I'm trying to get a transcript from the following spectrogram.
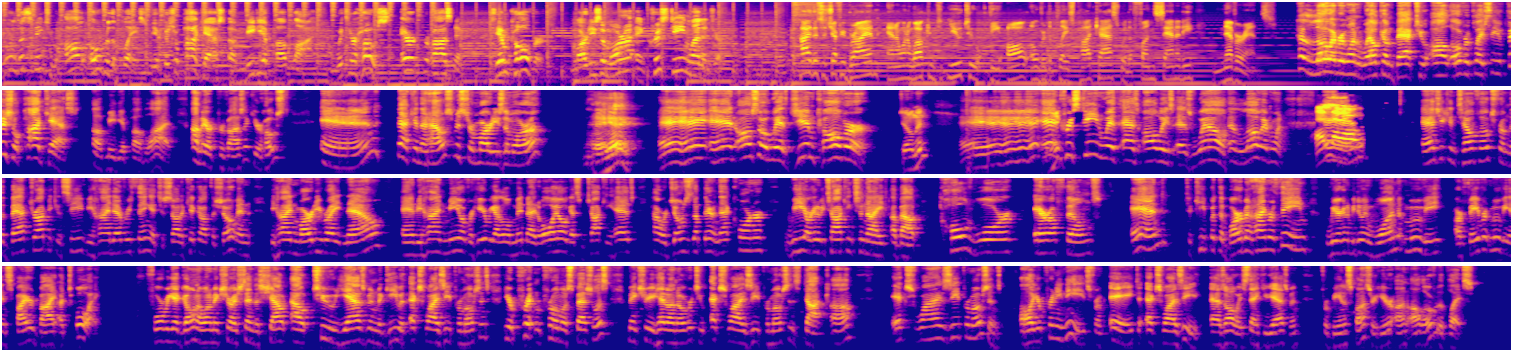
You're listening to All Over the Place, the official podcast of Media Pub Live, with your hosts Eric Pravosnik, Jim Culver, Marty Zamora, and Christine Leninger. Hi, this is Jeffrey Bryan, and I want to welcome you to the All Over the Place podcast where the fun sanity never ends. Hello, everyone. Welcome back to All Over the Place, the official podcast of Media Pub Live. I'm Eric Pravosnik, your host, and back in the house, Mr. Marty Zamora. Hey, hey. Hey, hey, and also with Jim Culver. Gentlemen. Hey, hey, hey, hey, hey. And Christine with, as always, as well. Hello, everyone. Hello. And as you can tell, folks, from the backdrop, you can see behind everything that you saw to kick off the show, and behind Marty right now, and behind me over here, we got a little Midnight Oil, got some talking heads. Howard Jones is up there in that corner. We are going to be talking tonight about Cold War era films. And to keep with the Barbenheimer theme, we are going to be doing one movie, our favorite movie, inspired by a toy. Before we get going, I want to make sure I send a shout out to Yasmin McGee with XYZ Promotions, your print and promo specialist. Make sure you head on over to xyzpromotions.com. XYZ Promotions, all your printing needs from A to XYZ. As always, thank you, Yasmin, for being a sponsor here on All Over the Place.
